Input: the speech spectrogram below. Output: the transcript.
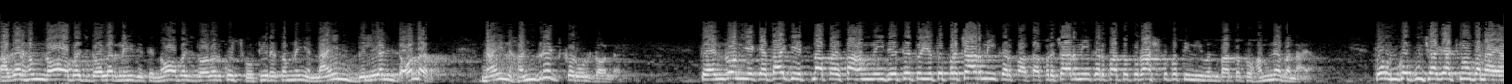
अगर हम 9 अबज डॉलर नहीं देते 9 अबज डॉलर कोई छोटी रकम नहीं है 9 बिलियन डॉलर 900 करोड़ डॉलर। तो एनरॉन ये कहता है कि इतना पैसा हम नहीं देते तो ये तो प्रचार नहीं कर पाता। प्रचार नहीं कर पाता तो राष्ट्रपति नहीं बन पाता तो हमने बनाया। तो उनको पूछा गया, क्यों बनाया?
